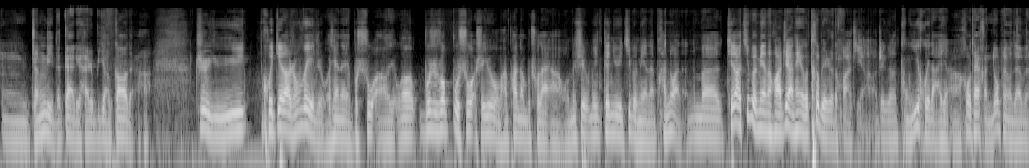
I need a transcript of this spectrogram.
嗯，整理的概率还是比较高的啊。至于会跌到什么位置，我现在也不说啊。我不是说不说，是因为我们还判断不出来啊。我们是为根据基本面来判断的。那么提到基本面的话，这两天有个特别热的话题啊，这个统一回答一下啊。后台很多朋友在问，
